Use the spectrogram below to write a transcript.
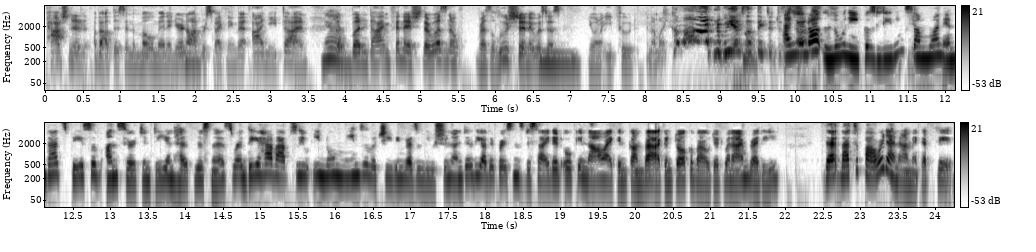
passionate about this in the moment and you're not mm. respecting that I need time. Yeah. But when time finished, there was no resolution. It was just, mm. you want to eat food? And I'm like, come on, we have mm. something to discuss. And you're not loony because leaving someone in that space of uncertainty and helplessness where they have absolutely no means of achieving resolution until the other person's decided, okay, now I can come back and talk about it when I'm ready. That that's a power dynamic at play.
